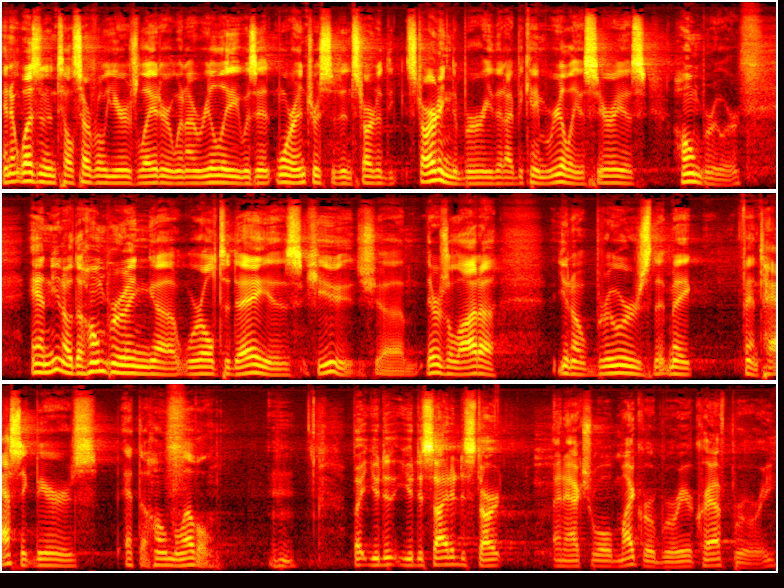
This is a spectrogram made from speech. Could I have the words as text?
And it wasn't until several years later when I really was more interested in started starting the brewery that I became really a serious home brewer. And you know the home brewing uh, world today is huge. Um, there's a lot of you know brewers that make fantastic beers at the home level. Mm-hmm. But you you decided to start an actual microbrewery or craft brewery.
